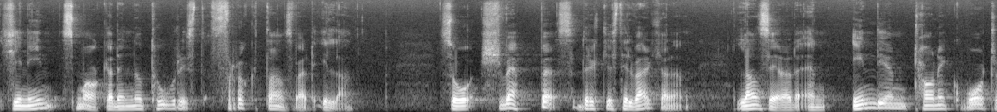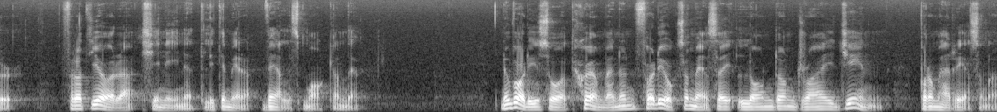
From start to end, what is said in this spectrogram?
kinin smakade notoriskt fruktansvärt illa. Så Schweppes, dryckestillverkaren, lanserade en Indian Tonic Water för att göra kininet lite mer välsmakande. Nu var det ju så att sjömännen förde också med sig London Dry Gin på de här resorna.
